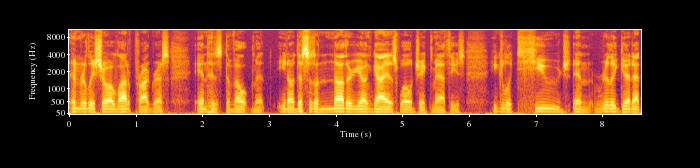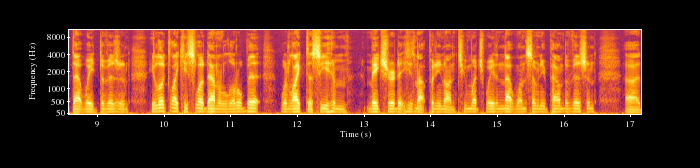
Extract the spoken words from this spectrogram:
and really show a lot of progress in his development. You know, this is another young guy as well, Jake Matthews. He looked huge and really good at that weight division. He looked like he slowed down a little bit. Would like to see him make sure that he's not putting on too much weight in that 170 pound division, uh,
